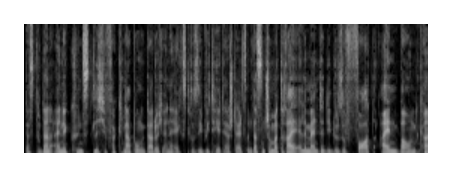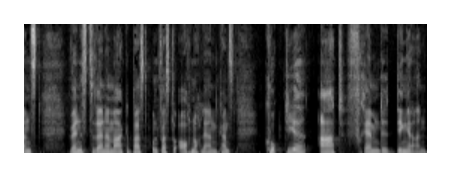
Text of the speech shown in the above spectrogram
dass du dann eine künstliche Verknappung und dadurch eine Exklusivität herstellst. Und das sind schon mal drei Elemente, die du sofort einbauen kannst, wenn es zu deiner Marke passt. Und was du auch noch lernen kannst, guck dir artfremde Dinge an.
